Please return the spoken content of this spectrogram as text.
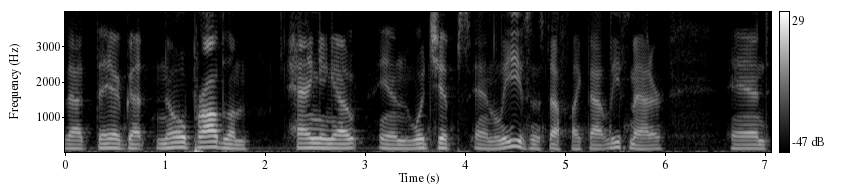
that they have got no problem hanging out in wood chips and leaves and stuff like that, leaf matter, and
